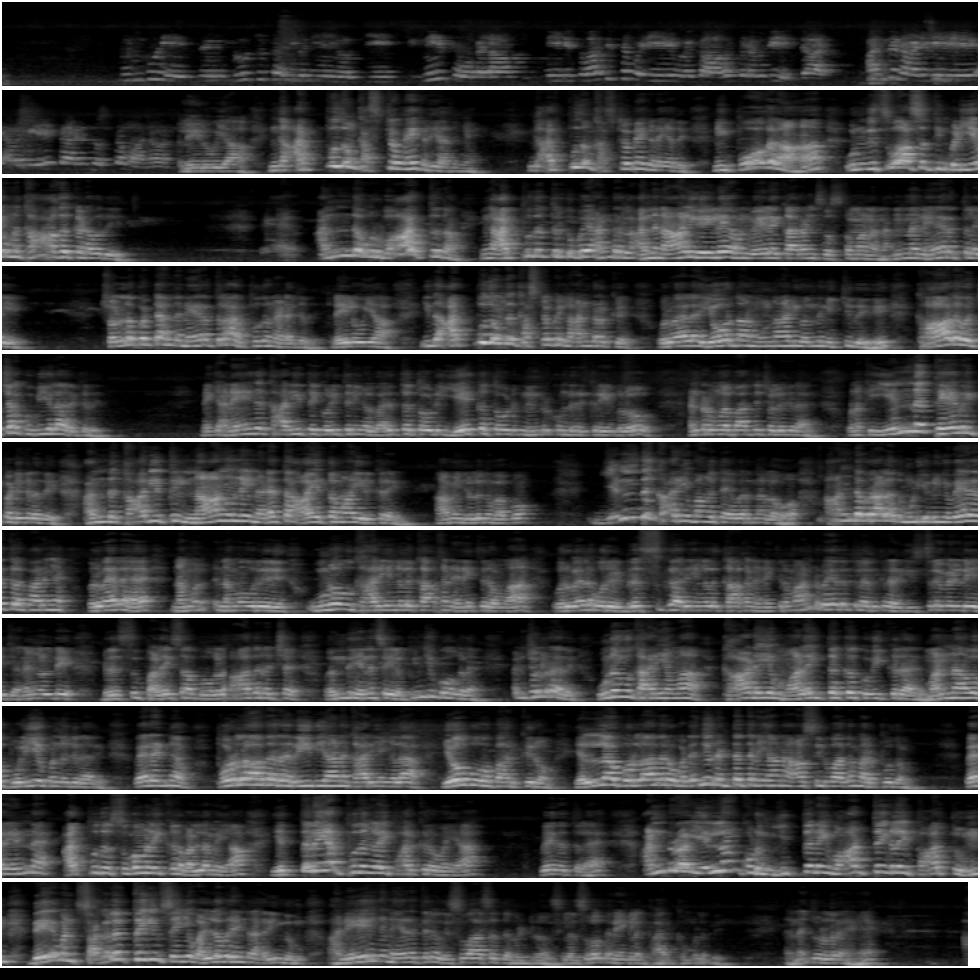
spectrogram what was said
முன்பு இயேசு நூற்றுக்கு அதிபதியை நோக்கி நீ போகலாம் நீ விசுவாசித்தபடியே உனக்கு ஆகக் கடவுது என்றார் அந்த நாளிலேயே அவன் வேலைக்காரன் சொந்தமானான் இங்க அற்புதம் கஷ்டமே கிடையாதுங்க. இங்க அற்புதம் கஷ்டமே கிடையாது. நீ போகலாம் உன் விசுவாசத்தின்படியே உனக்கு ஆக கடவுது. அந்த ஒரு வார்த்தை தான். இங்க அற்புதத்திற்கு போய் அன்றல அந்த நாளிகையிலே அவன் வேலைக்காரன் சுஸ்தமான அந்த நேரத்திலேயே. சொல்லப்பட்ட அந்த நேரத்துல அற்புதம் நடக்குது. லேலூயா இது அற்புதங்க கஷ்டமே இல்லை அன்றருக்கு ஒருவேளை யோர்தான் முன்னாடி வந்து நிக்குது காலை வச்சா குவியலா இருக்குது. இன்னைக்கு அநேக காரியத்தை குறித்து நீங்கள் வருத்தத்தோடு ஏக்கத்தோடு நின்று கொண்டு இருக்கிறீர்களோ அன்று உங்களை பார்த்து சொல்லுகிறார் உனக்கு என்ன தேவைப்படுகிறது? அந்த காரியத்தில் நான் உன்னை நடத்த ஆயத்தமாய் இருக்கிறேன். ஆமென் சொல்லுங்க பார்ப்போம். எந்த காரியமாக தேவை இருந்தாலும் ஆண்டவரால் அது முடியும். நீங்க வேதத்துல பாருங்க ஒருவேளை நம்ம நம்ம ஒரு உணவு காரியங்களுக்காக நினைக்கிறோமா? ஒருவேளை ஒரு ட்ரெஸ் காரியங்களுக்காக நினைக்கிறோமா? அன்று வேதத்துல இருக்கிற இஸ்ரேவேலுடைய ஜனங்களுடைய ட்ரெஸ் பழைசா போகல பாதரட்ச வந்து என்ன செய்யல? பிஞ்சு போகல. அப்படி சொல்றாரு. உணவு காரியமா? காடைய மலைத்தக்க குவிக்கிறாரு. மண்ணாவை பொழிய பண்ணுகிறாரு. வேற என்ன? பொருளாதார ரீதியான காரியங்களா? யோபுவை பார்க்கிறோம். எல்லா பொருளாதார உடைஞ்சு ரெட்டத்தனையான ஆசீர்வாதம் அற்புதம். வேற என்ன அற்புத சுகமளிக்கிற வல்லமையா? எத்தனை அற்புதங்களை பார்க்கிறோமையா? வேதத்துல அன்றால் எல்லாம் கொடும் இத்தனை வார்த்தைகளை பார்த்தும் தேவன் சகலத்தையும் செய்ய வல்லவர் என்று அறிந்தும் அநேக நேரத்துல விசுவாசத்தை விட்டுரும். சில சோதனைகளை பார்க்கும் பொழுது. நான் என்ன சொல்றேன்?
